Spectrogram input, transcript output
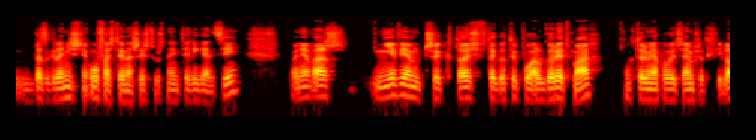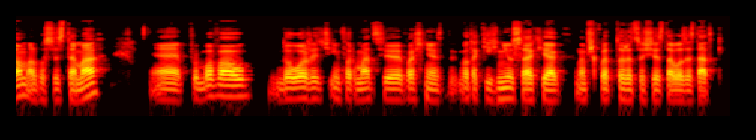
bezgranicznie ufać tej naszej sztucznej inteligencji, ponieważ nie wiem, czy ktoś w tego typu algorytmach, o którym ja powiedziałem przed chwilą, albo systemach, e, próbował dołożyć informacje właśnie o takich newsach, jak na przykład to, że coś się stało ze statkiem.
